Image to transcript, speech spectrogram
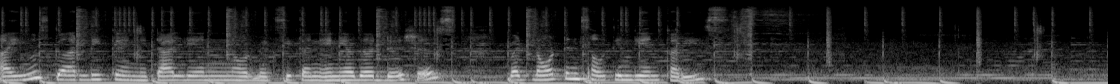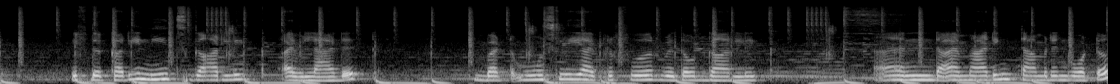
I use garlic in Italian or Mexican any other dishes but not in South Indian curries if the curry needs garlic I will add it. But mostly I prefer without garlic. And I am adding tamarind water.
